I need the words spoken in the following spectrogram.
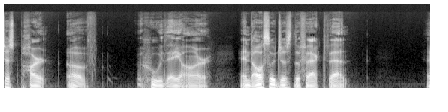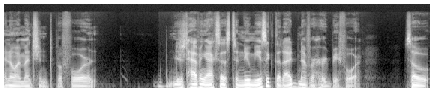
just part of who they are and also just the fact that I know I mentioned before just having access to new music that I'd never heard before. So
